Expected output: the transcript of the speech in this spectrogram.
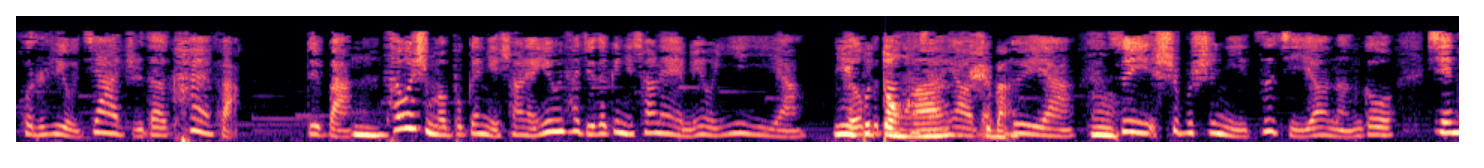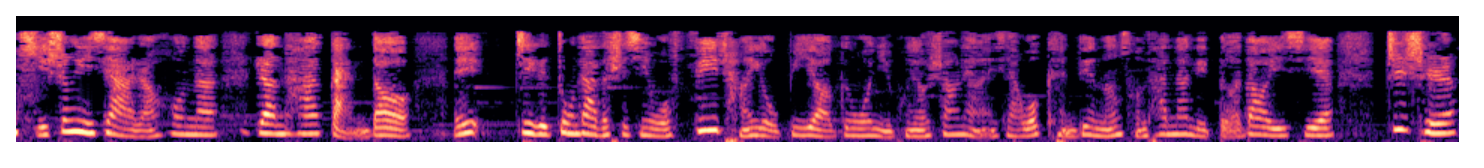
或者是有价值的看法，对吧？嗯他为什么不跟你商量？因为他觉得跟你商量也没有意义呀，你也得不到不懂啊他想要的，是吧对呀，嗯所以是不是你自己要能够先提升一下，然后呢，让他感到，哎，这个重大的事情我非常有必要跟我女朋友商量一下，我肯定能从他那里得到一些支持、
